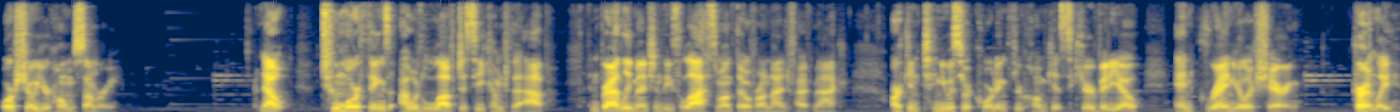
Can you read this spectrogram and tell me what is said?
or show your home summary. Now, two more things I would love to see come to the app and Bradley mentioned these last month over on 9to5Mac, are continuous recording through HomeKit Secure Video and granular sharing. Currently,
